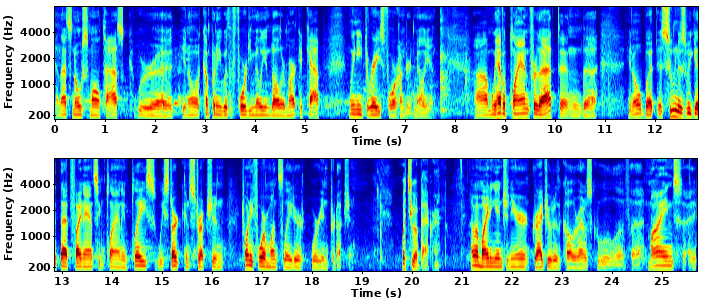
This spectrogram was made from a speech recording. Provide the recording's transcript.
and that's no small task. We're, uh, you know, a company with a $40 million market cap. We need to raise 400 million. Um, we have a plan for that, and uh, you know, but as soon as we get that financing plan in place, we start construction. 24 months later, we're in production. What's your background? I'm a mining engineer, graduate of the Colorado School of uh, Mines. I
